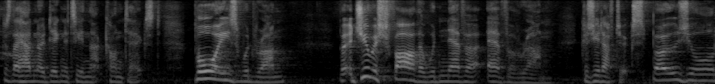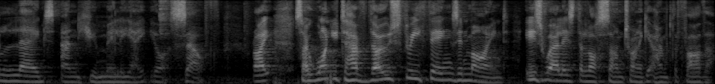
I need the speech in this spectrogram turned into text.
because they had no dignity in that context. Boys would run. But a Jewish father would never, ever run because you'd have to expose your legs and humiliate yourself, right? So I want you to have those three things in mind. Israel is the lost son trying to get home to the father.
